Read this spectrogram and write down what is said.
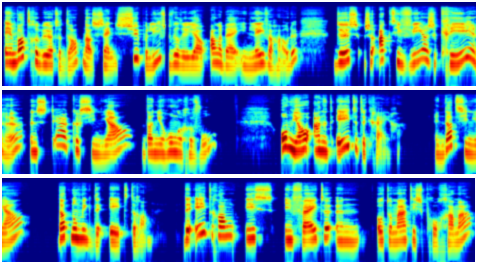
En wat gebeurt er dan? Nou, ze zijn super lief, ze willen jou allebei in leven houden. Dus ze activeren, ze creëren een sterker signaal dan je hongergevoel om jou aan het eten te krijgen. En dat signaal, dat noem ik de eetdrang. De eetdrang is in feite een automatisch programma.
